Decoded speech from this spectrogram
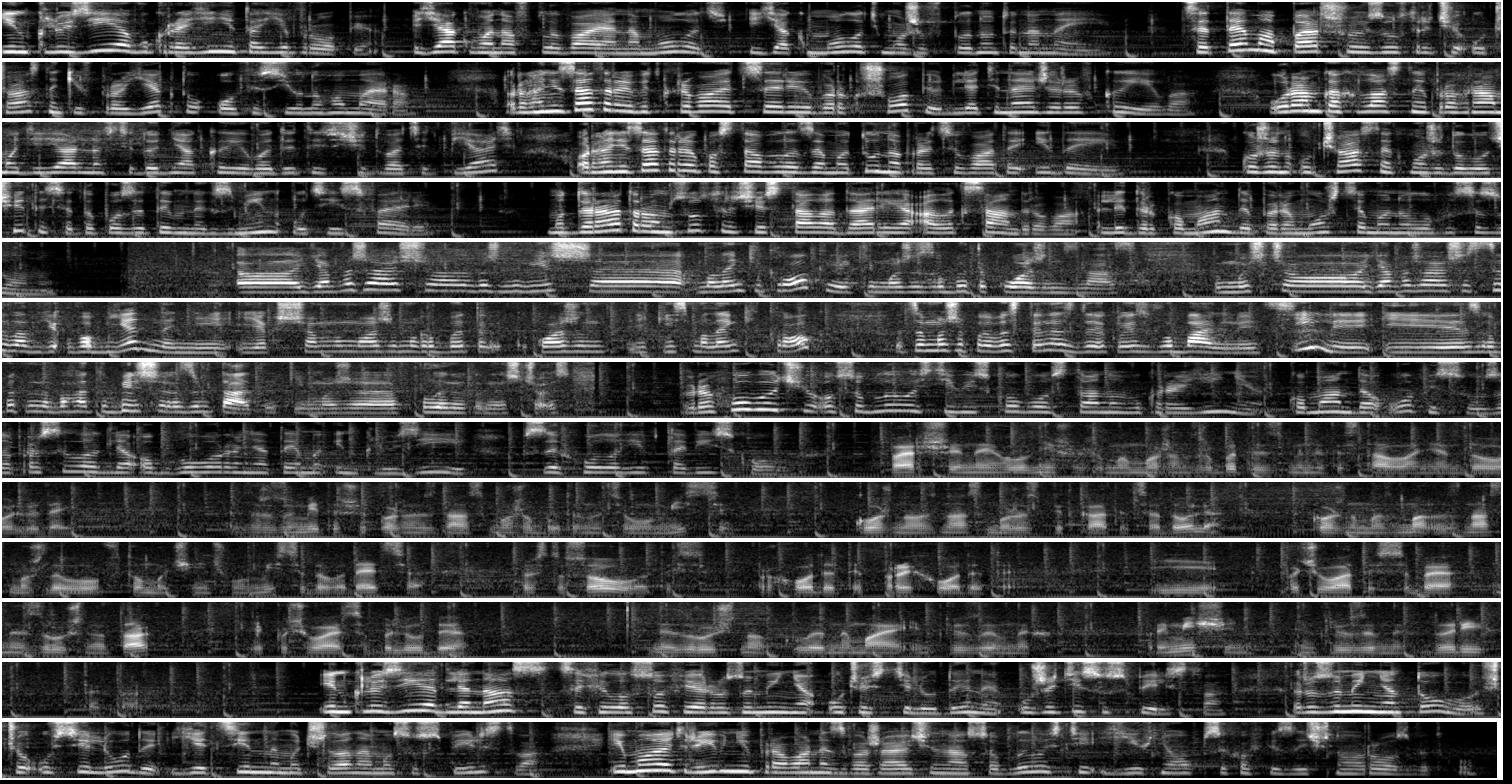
Інклюзія в Україні та Європі. Як вона впливає на молодь і як молодь може вплинути на неї. Це тема першої зустрічі учасників проєкту Офіс юного мера. Організатори відкривають серію воркшопів для тінейджерів Києва. У рамках власної програми діяльності до Дня Києва 2025 організатори поставили за мету напрацювати ідеї. Кожен учасник може долучитися до позитивних змін у цій сфері. Модератором зустрічі стала Дарія Олександрова, лідер команди переможця минулого сезону. Е, Я вважаю, що важливіше маленькі кроки, які може зробити кожен з нас. Тому що я вважаю, що сила в- об'єднанні, і якщо ми можемо робити кожен якийсь маленький крок, то це може привести нас до якоїсь глобальної цілі і зробити набагато більший результат, який може вплинути на щось. Враховуючи особливості військового стану в Україні, команда офісу запросила для обговорення теми інклюзії психологів та військових. Перше і найголовніше, що ми можемо зробити, змінити ставлення до людей. Зрозуміти, що кожен з нас може бути на цьому місці, кожного з нас може спіткати ця доля, кожному з нас, можливо, в тому чи іншому місці доведеться пристосовуватись, проходити, приходити і почувати себе незручно так, як почувають себе люди незручно, коли немає інклюзивних приміщень, інклюзивних доріг і так далі. Інклюзія для нас це філософія розуміння участі людини у житті суспільства, розуміння того, що усі люди є цінними членами суспільства і мають рівні права, незважаючи на особливості їхнього психофізичного розвитку.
